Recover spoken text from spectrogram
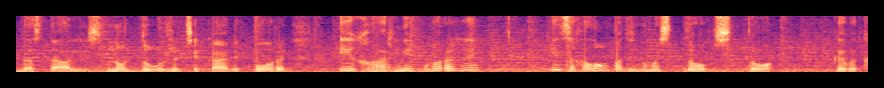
достались ну дуже цікаві кори і гарні вороги. І загалом подивимось топ 100. КВК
